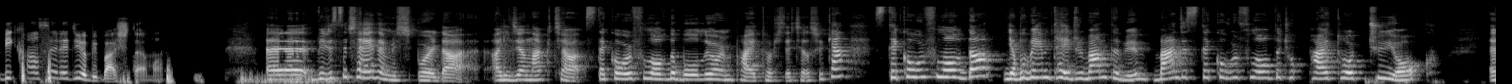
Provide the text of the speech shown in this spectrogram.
bir kanser ediyor bir başta ama. Ee, birisi şey demiş bu arada Ali Can Akça Stack Overflow'da boğuluyorum PyTorch'ta çalışırken. Stack Overflow'da ya bu benim tecrübem tabii. Bence Stack Overflow'da çok PyTorch'çu yok. Ee,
